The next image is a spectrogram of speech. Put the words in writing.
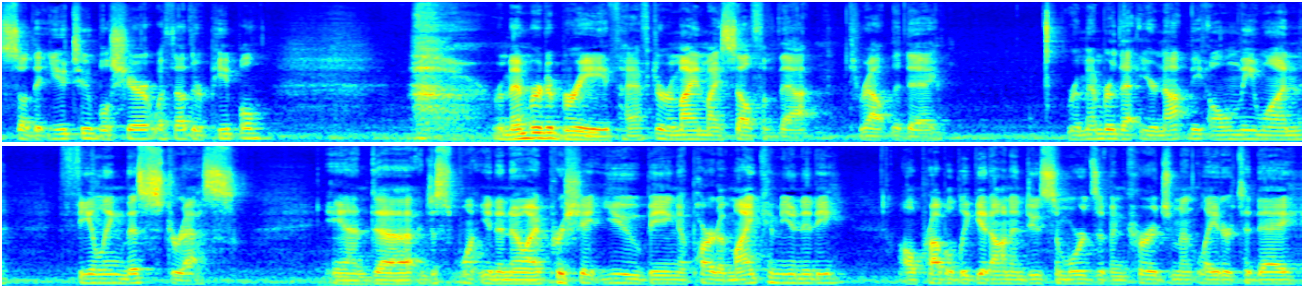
so that YouTube will share it with other people. Remember to breathe. I have to remind myself of that throughout the day. Remember that you're not the only one feeling this stress. And uh, I just want you to know I appreciate you being a part of my community. I'll probably get on and do some words of encouragement later today,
